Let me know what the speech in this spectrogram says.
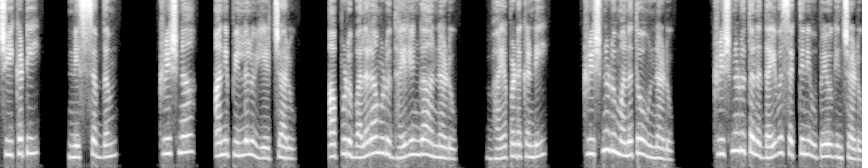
చీకటి నిశ్శబ్దం కృష్ణ అని పిల్లలు ఏడ్చారు. అప్పుడు బలరాముడు ధైర్యంగా అన్నాడు భయపడకండి. కృష్ణుడు మనతో ఉన్నాడు. కృష్ణుడు తన దైవశక్తిని ఉపయోగించాడు.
